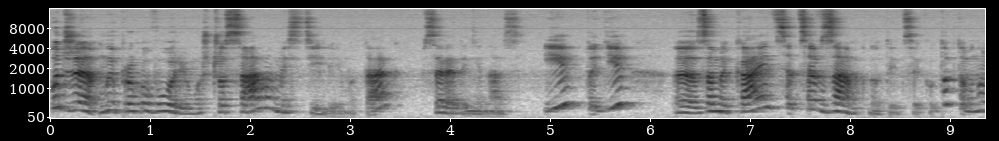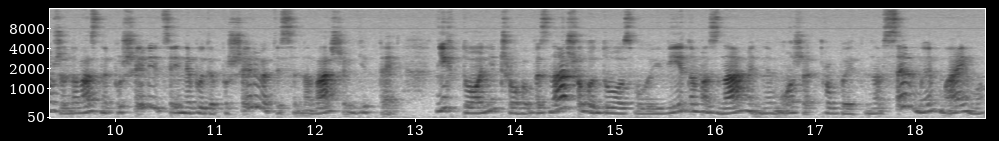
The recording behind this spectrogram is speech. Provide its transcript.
Отже, ми проговорюємо, що саме ми стілюємо так, всередині нас, і тоді е, замикається це в замкнутий цикл. Тобто воно вже на вас не поширюється і не буде поширюватися на ваших дітей. Ніхто нічого без нашого дозволу і відома з нами не може робити. На все ми маємо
